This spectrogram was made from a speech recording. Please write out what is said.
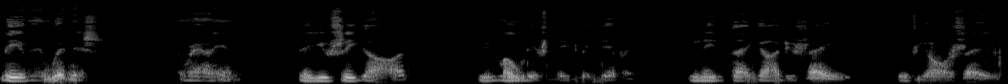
lived and witnessed around him. That you see God, your motives need to be different. You need to thank God you're saved if you are saved.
